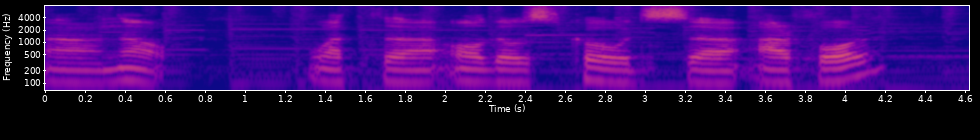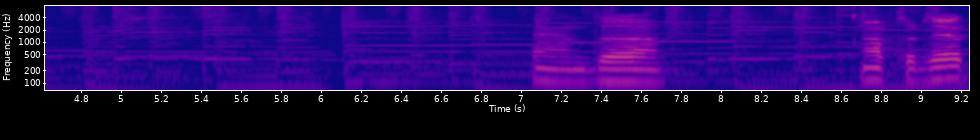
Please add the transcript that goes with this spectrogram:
know what uh, all those codes uh, are for and uh, after that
